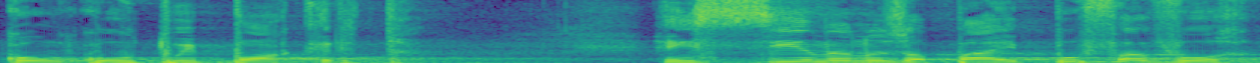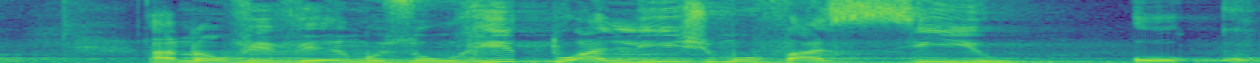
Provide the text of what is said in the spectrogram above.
com culto hipócrita. Ensina-nos, ó Pai, por favor, a não vivermos um ritualismo vazio, oco,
